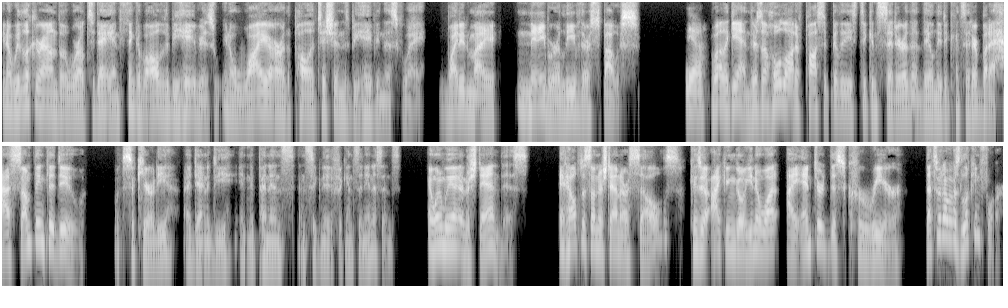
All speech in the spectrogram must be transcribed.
You know, we look around the world today and think of all the behaviors. You know, why are the politicians behaving this way? Why did my neighbor leave their spouse? Yeah. Well, again, there's a whole lot of possibilities to consider that they'll need to consider, but it has something to do with security, identity, independence, and significance and innocence. And when we understand this, it helps us understand ourselves because I can go, you know what? I entered this career. That's what I was looking for.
